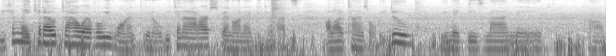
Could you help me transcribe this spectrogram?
we can make it out to however we want. You know, we can add our spin on it because that's a lot of times what we do. We make these man made um,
